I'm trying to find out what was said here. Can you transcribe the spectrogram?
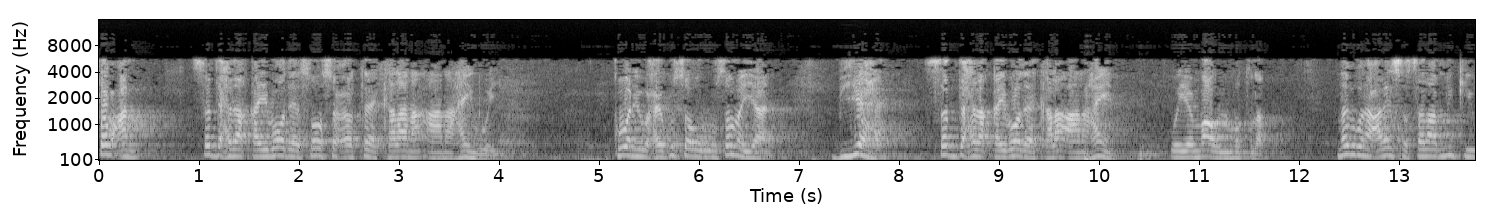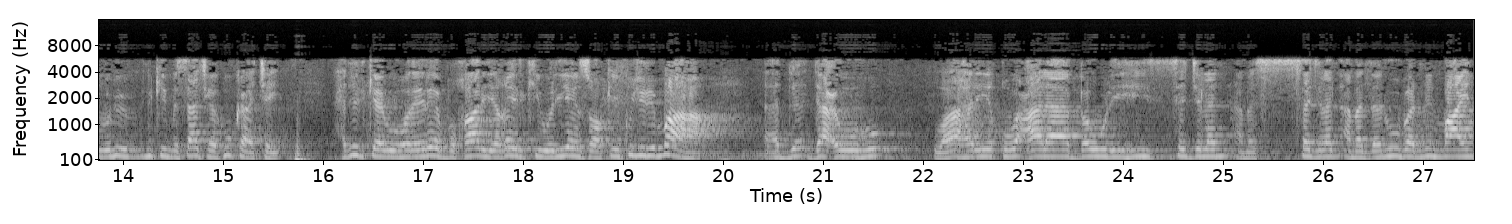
dabcan saddexda qaybood ee soo socotee kalena aan ahayn wey kuwani waxay ku soo urursamayaan biyaha saddexda qaybood ee kale aan ahayn weeye maa lmuطlaq nabiguna calayhi salatu salaam ninkii weli ninkii masaajidka ku kaajay xadiidkii abu hureyre bukhaari iyo kayrkii wariyeen sookii ku yidhi ma aha dacuuhu waahriquu calىa bawlihi sajlan ama sajlan ama danuuban min maain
